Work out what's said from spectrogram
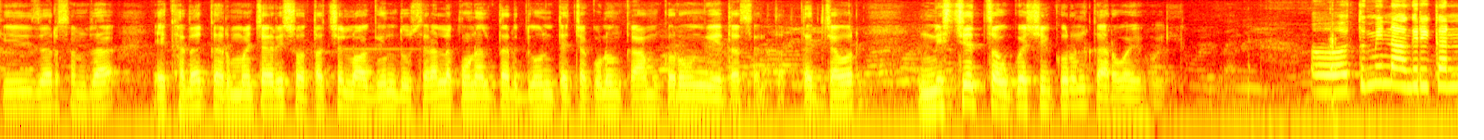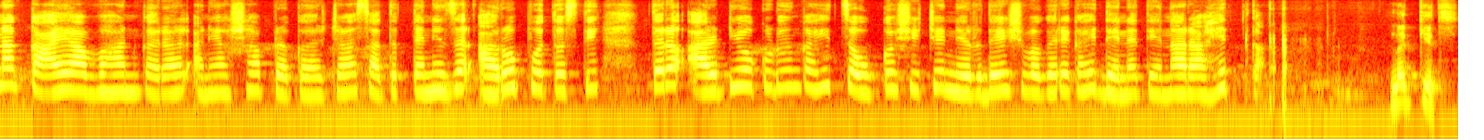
की जर समजा एखादा कर्मचारी स्वतःचे लॉग इन दुसऱ्याला कोणाला तर देऊन त्याच्याकडून काम करून घेत असेल तर त्याच्यावर निश्चित चौकशी करून कारवाई होईल. तुम्ही नागरिकांना काय आवाहन कराल आणि अशा प्रकारच्या सातत्याने जर आरोप होत असतील तर आर टी ओकडून काही चौकशीचे निर्देश वगैरे काही देण्यात येणार आहेत का? नक्कीच.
